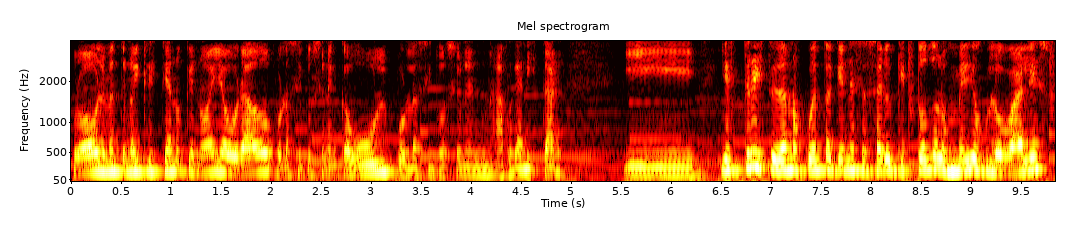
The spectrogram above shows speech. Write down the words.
probablemente no hay cristiano que no haya orado por la situación en Kabul, por la situación en Afganistán. Y, es triste darnos cuenta que es necesario que todos los medios globales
